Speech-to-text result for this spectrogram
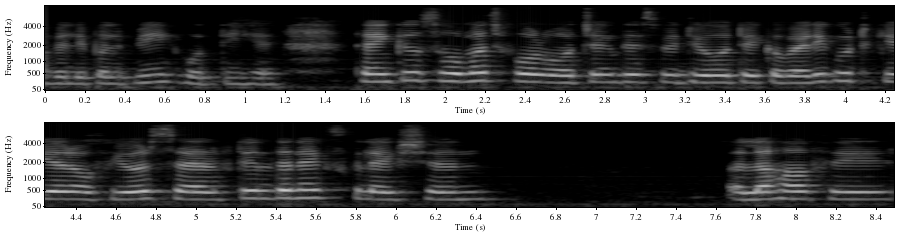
अवेलेबल भी होती है। Thank you so much for watching this video take a very good care of yourself till the next collection अल्लाह हाफिज़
